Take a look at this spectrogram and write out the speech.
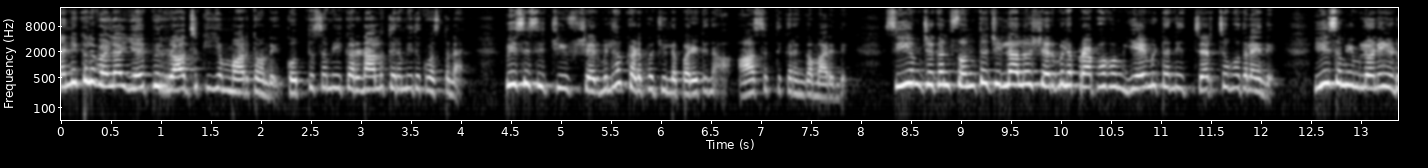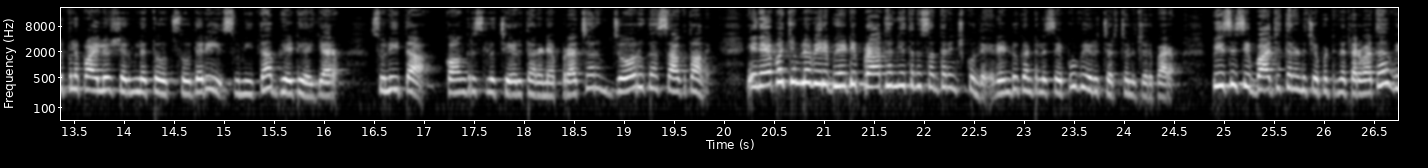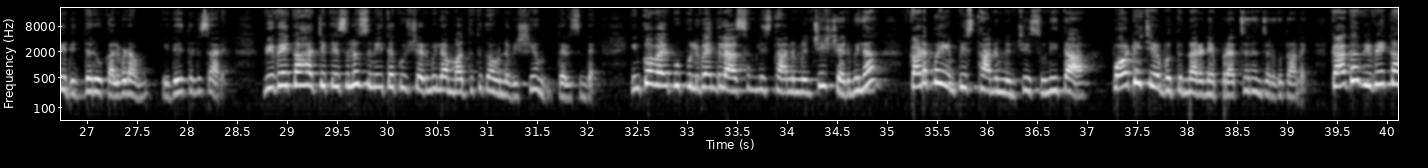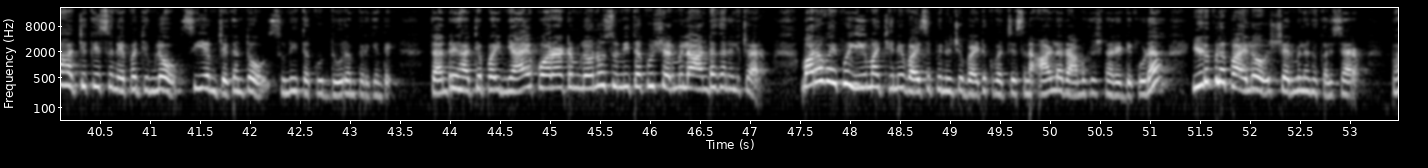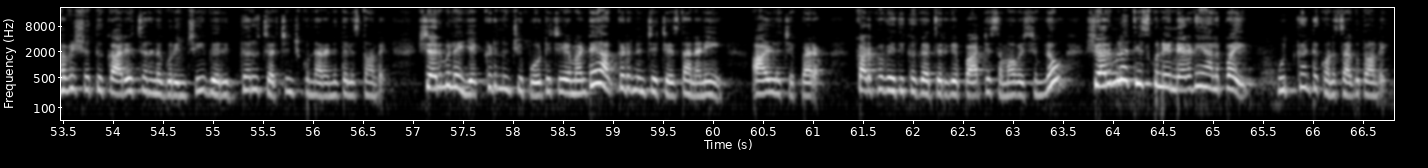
ఎన్నికల వేళ ఏపీ రాజకీయం మారుతోంది. కొత్త సమీకరణాలు తెర మీదకు వస్తున్నాయి. పీసీసీ చీఫ్ షర్మిల కడప జిల్లా పర్యటన ఆసక్తికరంగా మారింది. సీఎం జగన్ సొంత జిల్లాలో షర్మిల ప్రభావం ఏమిటనే చర్చ మొదలైంది. ఈ సమయంలోనే ఇడుపులపాయలో షర్మిలతో సోదరి సునీత భేటీ అయ్యారు. సునీత కాంగ్రెస్లో చేరుతారనే ప్రచారం జోరుగా సాగుతోంది. ఈ నేపథ్యంలో వీరి భేటీ ప్రాధాన్యతను సంతరించుకుంది. రెండు గంటల సేపు వీరు చర్చలు జరిపారు. పీసీసీ బాధ్యతలను చేపట్టిన తర్వాత వీరిద్దరూ కలవడం ఇదే తొలిసారి. వివేక హత్య కేసులో సునీతకు షర్మిల మద్దతుగా ఉన్న విషయం తెలిసిందే. ఇంకోవైపు పులివెందుల అసెంబ్లీ స్థానం నుంచి షర్మిల కడప ఎంపీ స్థానం నుంచి సునీత పోటీ చేయబోతున్నారనే ప్రచారం జరుగుతోంది. కాగా వివేక హత్య కేసు నేపథ్యంలో సీఎం జగన్తో సునీతకు దూరం పెరిగింది. తండ్రి హత్యపై న్యాయ పోరాటంలోనూ సునీతకు షర్మిల అండగా నిలిచారు. మరోవైపు ఈ మధ్యనే వైసీపీ నుంచి బయటకు వచ్చేసిన ఆళ్ళ రామకృష్ణారెడ్డి కూడా ఇడుపులపాయలో షర్మిలను కలిశారు. భవిష్యత్తు కార్యాచరణ గురించి వీరిద్దరూ చర్చించుకున్నారని తెలుస్తోంది. షర్మిల ఎక్కడి నుంచి పోటీ చేయమంటే అక్కడి నుంచే చేస్తానని ఆళ్ళ చెప్పారు. కడప వేదికగా జరిగే పార్టీ సమావేశంలో షర్మిల తీసుకునే నిర్ణయాలపై ఉత్కంఠ కొనసాగుతోంది.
